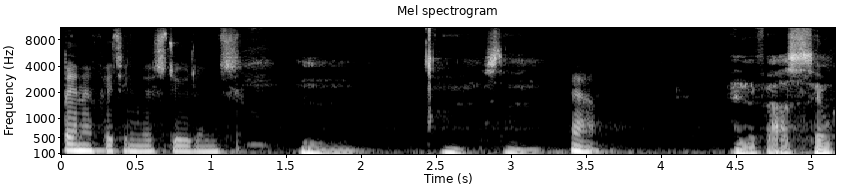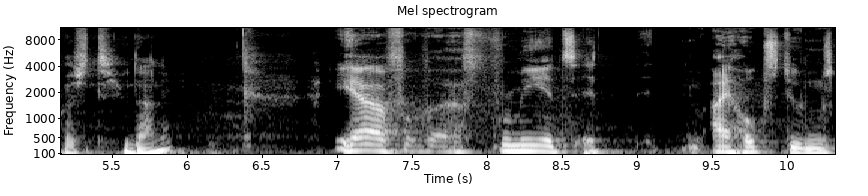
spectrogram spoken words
benefiting the students. I understand. Yeah. And if I ask the same question to you, Danny? Yeah, for, for me, it's it. I hope students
